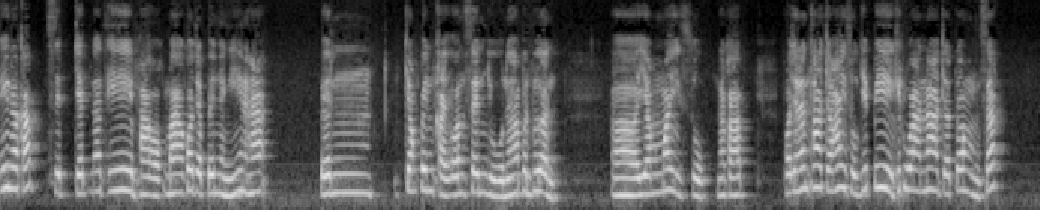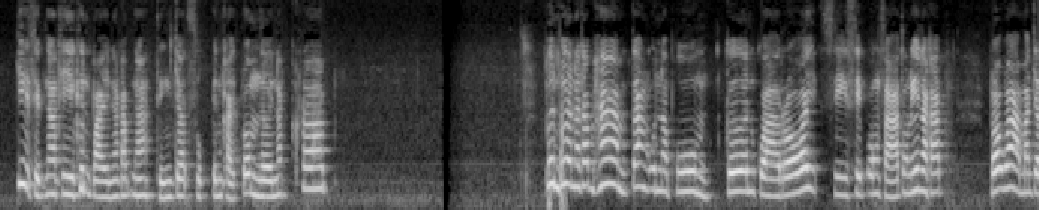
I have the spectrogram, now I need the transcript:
นี่นะครับสิบเจ็ดนาทีผ่าออกมาก็จะเป็นอย่างนี้นะฮะ เป็นยังเป็นไข่ออนเซนอยู่นะเพื่อนๆเอ่อยังไม่สุกนะครับ เพราะฉะนั้นถ้าจะให้สุกยิปปี้คิดว่าน่าจะต้องสักยี่สิบนาทีขึ้นไปนะครับนะ ถึงจะสุกเป็นไข่ต้มเลยนะครับ เพื่อนๆนะครับ ห้ามตั้งอุณหภูมิเกินกว่าร้อยสี่สิบองศาตรงนี้นะครับ เพราะว่ามันจะ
